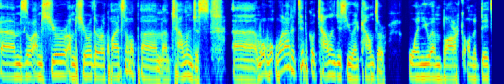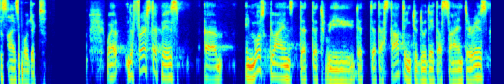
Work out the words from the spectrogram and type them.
Um, so I'm sure I'm sure there are quite some um, um challenges. Uh, what, what are the typical challenges you encounter when you embark on a data science project? Well, the first step is um, in most clients that, that we that, that are starting to do data science, there is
